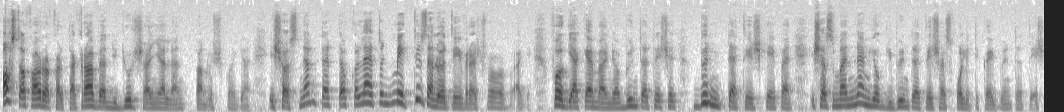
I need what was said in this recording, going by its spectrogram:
azt arra akarták rávenni, hogy Gyurcsány ellen tanúskodjon. És ha azt nem tette, akkor lehet, hogy még 15 évre fogják- emelni a büntetését büntetésképpen. És ez már nem jogi büntetés, ez politikai büntetés.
